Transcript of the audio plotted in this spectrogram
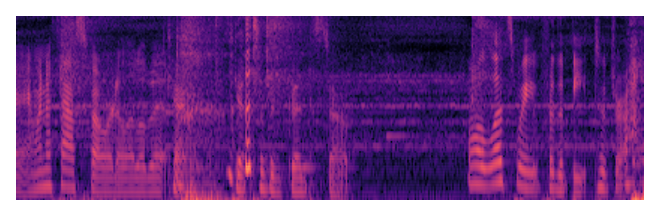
right, I'm gonna fast forward a little bit. okay get to the good stuff Well, let's wait for the beat to drop.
